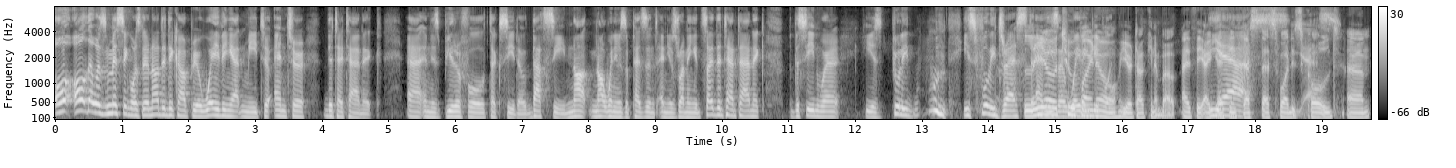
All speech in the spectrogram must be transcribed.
all, all that was missing was Leonardo DiCaprio waving at me to enter the Titanic. uh, in his beautiful tuxedo. That scene, not not when he was a peasant and he was running inside the Titanic, but the scene where he is fully he's fully dressed and Leo he's uh, waving people. 2.0 you're talking about. I think I, I think that's that's what it's Yes, called. Um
